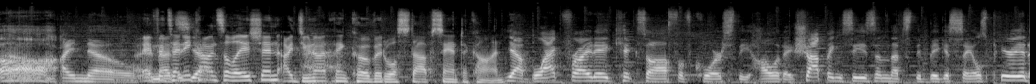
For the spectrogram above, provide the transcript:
Oh, I know. If and it's that's- any yeah. consolation, I do not think COVID will stop SantaCon. Yeah, Black Friday kicks off, of course, the holiday shopping season. That's the biggest sales period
